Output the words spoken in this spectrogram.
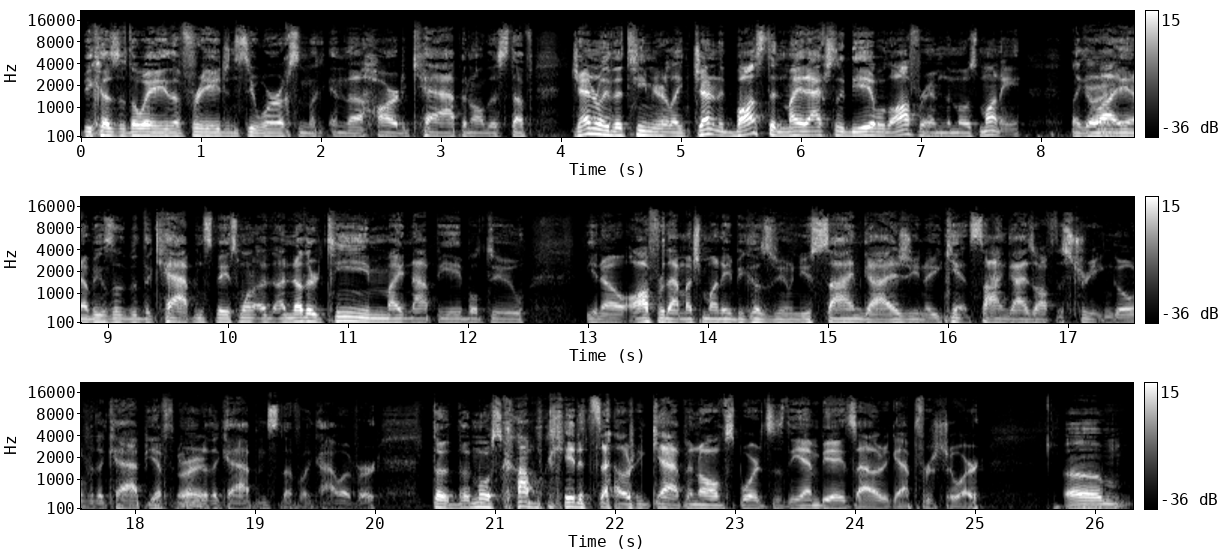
because of the way the free agency works and the and the hard cap and all this stuff, generally the team you're like generally Boston might actually be able to offer him the most money, like a lot, you know, because of the cap and space. One another team might not be able to. You know, offer that much money because you know, when you sign guys, you know, you can't sign guys off the street and go over the cap. You have to be Right. under the cap and stuff like. However, the the most complicated salary cap in all of sports is the NBA salary cap for sure. Um,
